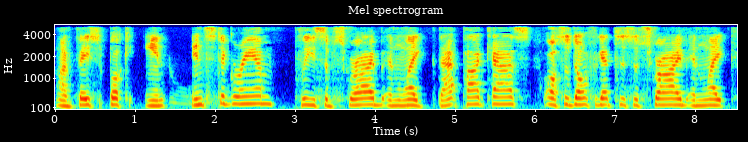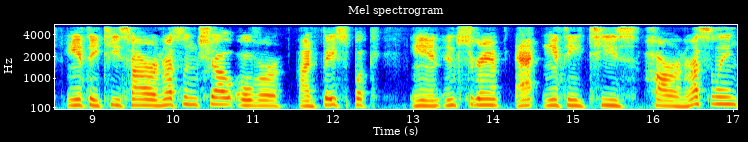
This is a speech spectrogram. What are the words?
on Facebook and Instagram. Please subscribe and like that podcast. Also, don't forget to subscribe and like Anthony T's Horror and Wrestling Show over on Facebook and Instagram at Anthony T's Horror and Wrestling,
